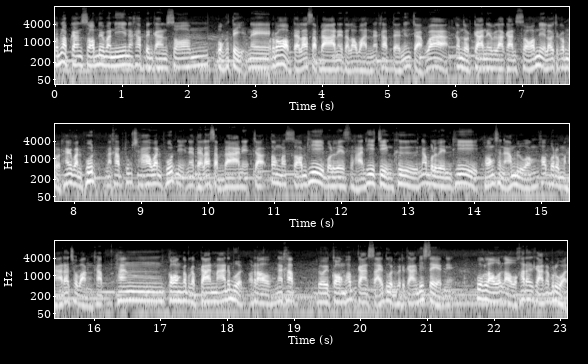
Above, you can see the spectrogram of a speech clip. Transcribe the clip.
สำหรับการซ้อมในวันนี้นะครับเป็นการซ้อมปกติในรอบแต่ละสัปดาห์ในแต่ละวันนะครับแต่เนื่องจากว่ากำหนดการในเวลาการซ้อมเนี่ยเราจะกำหนดให้วันพุธนะครับทุกเช้าวันพุธนี่ในแต่ละสัปดาห์เนี่ยจะต้องมาซ้อมที่บริเวณสถานที่จริง คือณบริเวณที่ท้องสนามหลวงพระบรมมหาราชวังครับทางกองกำกับการม้าตำรวจเรานะครับโดยกองบังคับการสายตรวจปฏิบัติการพิเศษเนี่ย พวกเราเหล่าข้าราชการตำรวจ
